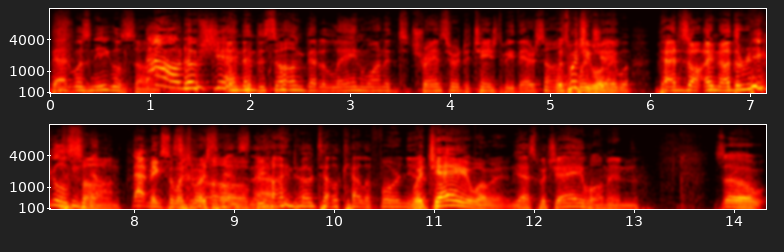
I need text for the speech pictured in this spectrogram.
that was an Eagles song. Oh, no shit. And then the song that Elaine wanted to transfer to change to be their song Was Witchy Witch A- Woman. That is another Eagles song. that makes so much more sense now. behind Hotel California. Which a woman. yes, Witch A woman. So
